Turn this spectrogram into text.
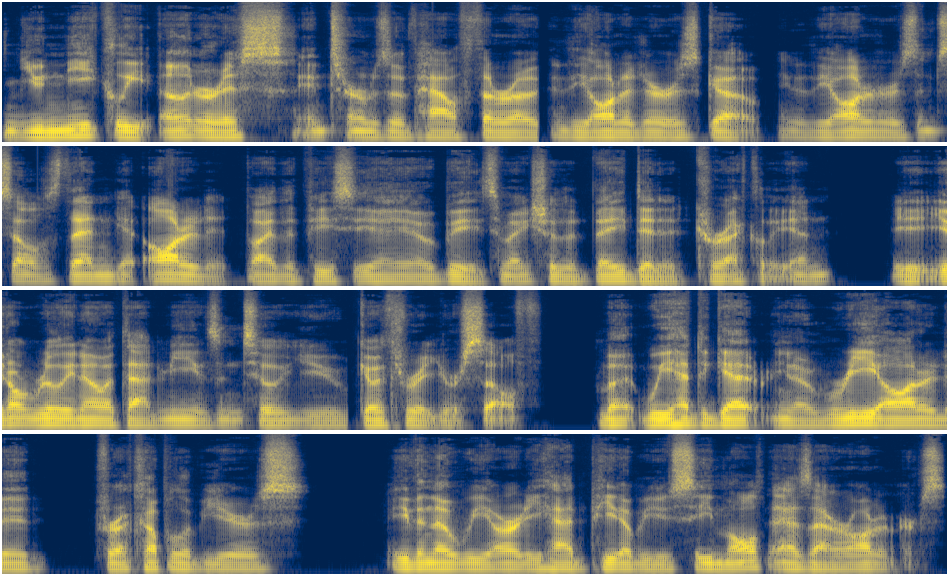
uniquely onerous in terms of how thorough the auditors go. You know, the auditors themselves then get audited by the PCAOB to make sure that they did it correctly. And you, don't really know what that means until you go through it yourself but we had to get, you know, re-audited for a couple of years, even though we already had PwC Malta as our auditors.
